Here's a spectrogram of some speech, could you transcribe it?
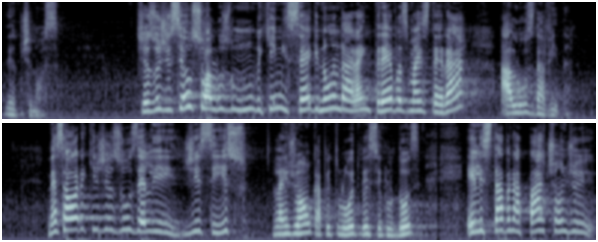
dentro de nós. Jesus disse: Eu sou a luz do mundo e quem me segue não andará em trevas, mas terá a luz da vida. Nessa hora que Jesus ele disse isso, lá em João capítulo 8, versículo 12, ele estava na parte onde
